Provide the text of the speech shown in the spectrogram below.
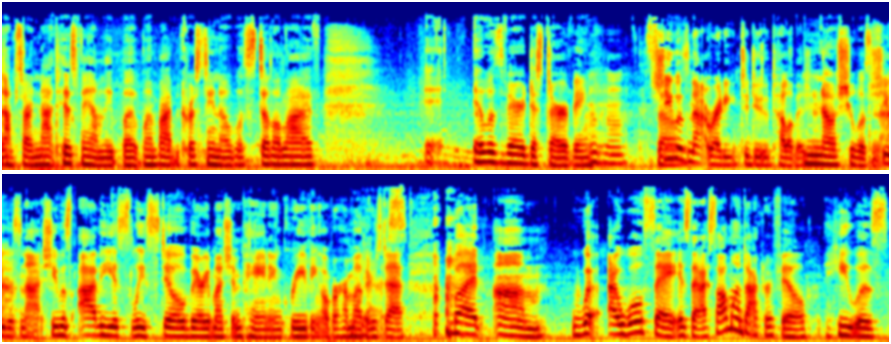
I'm sorry, not his family, but when Bobbi Kristina was still alive, it, it was very disturbing. So- She was not ready to do television. No, she was She not. was not. She was obviously still very much in pain and grieving over her mother's Yes. death. But um, what I will say is that I saw him on Dr. Phil. He was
